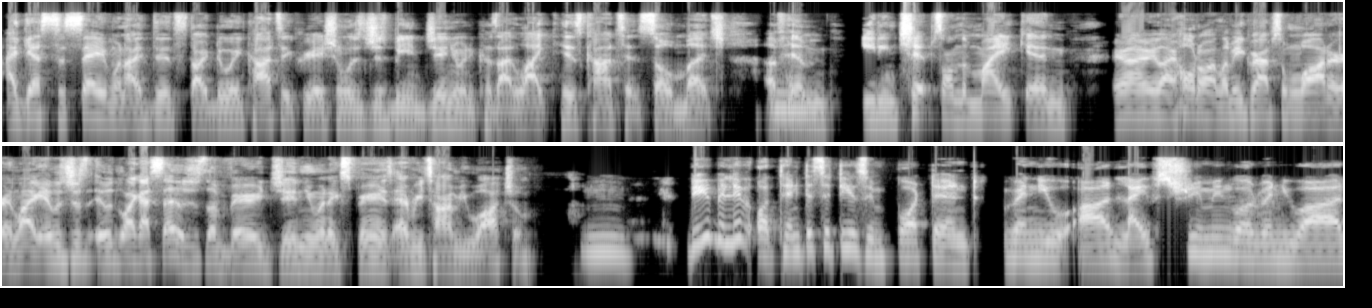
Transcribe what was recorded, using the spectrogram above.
I guess to say when I did start doing content creation was just being genuine because I liked his content so much of mm him eating chips on the mic and you know I mean like hold on, let me grab some water and like it was just it was like I said it was just a very genuine experience every time you watch him. Mm. Do you believe authenticity is important when you are live streaming or when you are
